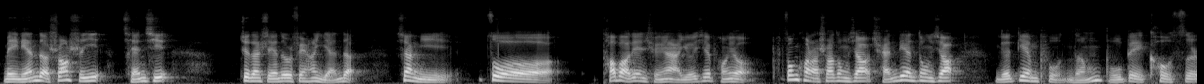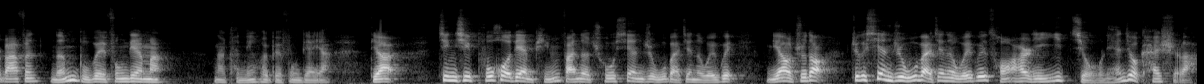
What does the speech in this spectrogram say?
每年的双十一前期这段时间都是非常严的。像你做淘宝店群啊，有一些朋友疯狂的刷动销，全店动销，你的店铺能不被扣四十八分，能不被封店吗？那肯定会被封店呀。第二，近期铺货店频繁的出限制五百件的违规，你要知道。这个限制五百件的违规从二零一九年就开始了，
